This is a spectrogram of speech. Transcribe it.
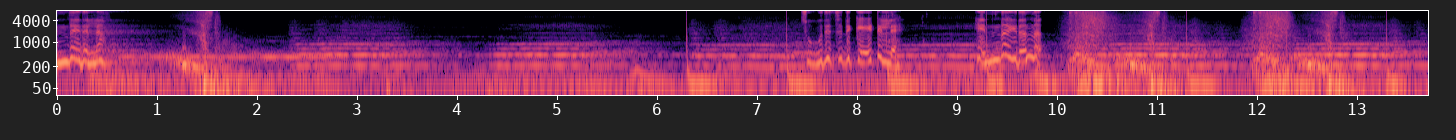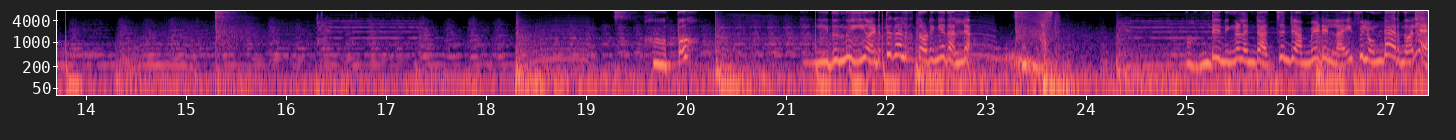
എന്താ ഇതെല്ലാം? ചോദിച്ചത് കേട്ടില്ലേ? എന്താ ഇതെന്ന്? അപ്പോ ഇതൊന്നും ഈ അടുത്ത കാലത്ത് തുടങ്ങിയതല്ല. പണ്ട് നിങ്ങൾ എന്റെ അച്ഛന്റെ അമ്മയുടെ ലൈഫിൽ ഉണ്ടായിരുന്നു അല്ലേ?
